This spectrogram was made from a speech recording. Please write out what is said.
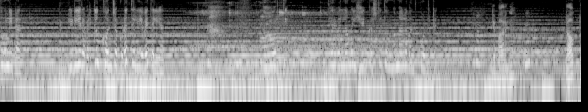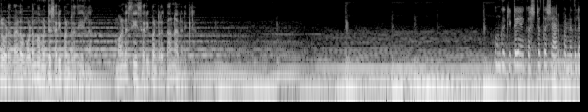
தூங்கிட்டாரு. விடியிற வரைக்கும் கொஞ்சம் கூட தெளியவே தெரியாது. நான் ஒருத்தி. தேவையில்லாம என் கஷ்டத்தை உங்க மேல வந்து போட்டுட்டேன். இங்க பாருங்க. டாக்டரோட வேலை உடம்ப மட்டும் சரி பண்றது இல்ல. மனசையும் சரி பண்றது தான் நான் நினைக்கிறேன். உங்ககிட்ட என் கஷ்டத்தை ஷேர் பண்ணதுல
